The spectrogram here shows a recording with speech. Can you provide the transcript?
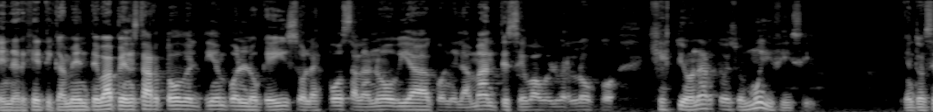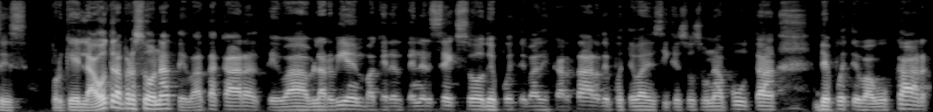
energéticamente, va a pensar todo el tiempo en lo que hizo la esposa, la novia, con el amante, se va a volver loco. Gestionar todo eso es muy difícil. Entonces, porque la otra persona te va a atacar, te va a hablar bien, va a querer tener sexo, después te va a descartar, después te va a decir que sos una puta, después te va a buscar.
